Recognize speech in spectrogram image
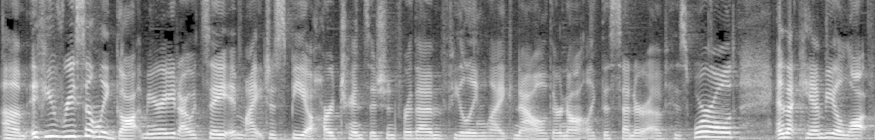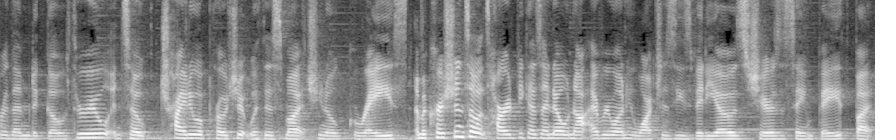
um, if you recently got married, I would say it might just be a hard transition for them, feeling like now they're not like the center of his world. And that can be a lot for them to go through. And so try to approach it with as much, you know, grace. I'm a Christian, so it's hard because I know not everyone who watches these videos shares the same faith. But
